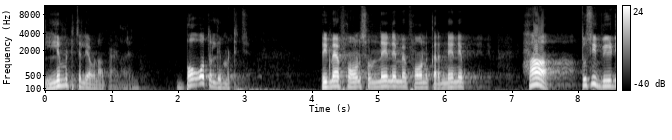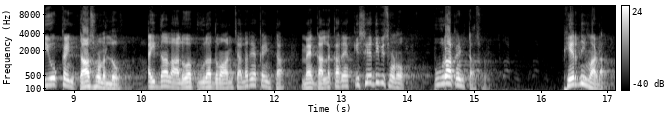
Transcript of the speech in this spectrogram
ਲਿਮਟ ਚ ਲਿਆਉਣਾ ਪੈਣਾ ਇਹਨੂੰ। ਬਹੁਤ ਲਿਮਟ ਚ। ਵੀ ਮੈਂ ਫੋਨ ਸੁਣਨੇ ਨੇ, ਮੈਂ ਫੋਨ ਕਰਨੇ ਨੇ। ਹਾਂ, ਤੁਸੀਂ ਵੀਡੀਓ ਘੰਟਾ ਸੁਣ ਲਓ। ਐਦਾਂ ਲਾ ਲਓ, ਆ ਪੂਰਾ ਦੀਵਾਨ ਚੱਲ ਰਿਹਾ ਘੰਟਾ। ਮੈਂ ਗੱਲ ਕਰ ਰਿਹਾ, ਕਿਸੇ ਦੀ ਵੀ ਸੁਣੋ, ਪੂਰਾ ਘੰਟਾ ਸੁਣੋ। ਫਿਰ ਨਹੀਂ ਮਾੜਾ।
